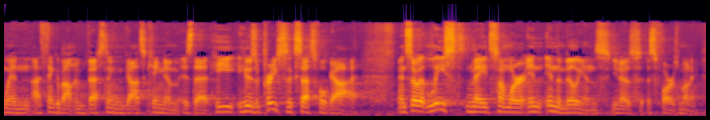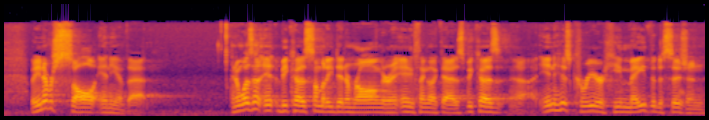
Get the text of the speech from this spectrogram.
when I think about investing in God's kingdom is that he, he was a pretty successful guy. And so at least made somewhere in, in the millions, you know, as, as far as money. But he never saw any of that. And it wasn't because somebody did him wrong or anything like that. It's because uh, in his career, he made the decision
